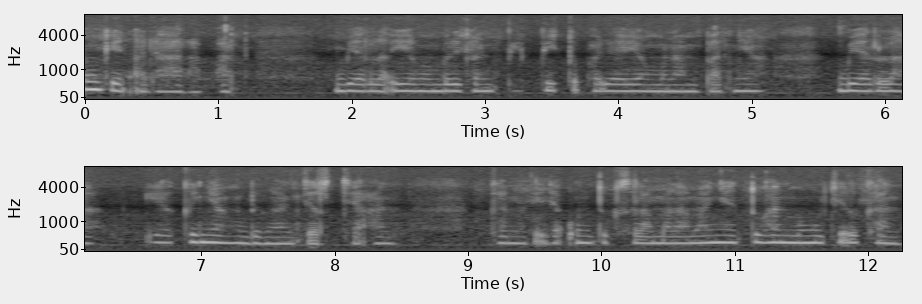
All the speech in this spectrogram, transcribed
mungkin ada harapan. Biarlah ia memberikan pipi kepada yang menamparnya, biarlah ia kenyang dengan cercaan. Karena tidak untuk selama-lamanya Tuhan mengucilkan,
